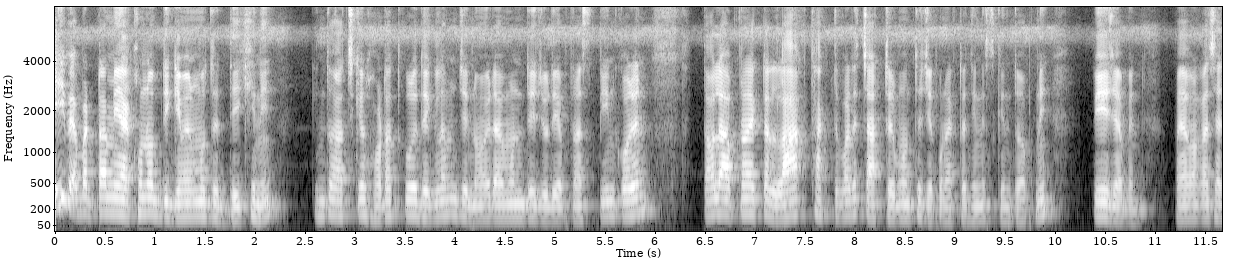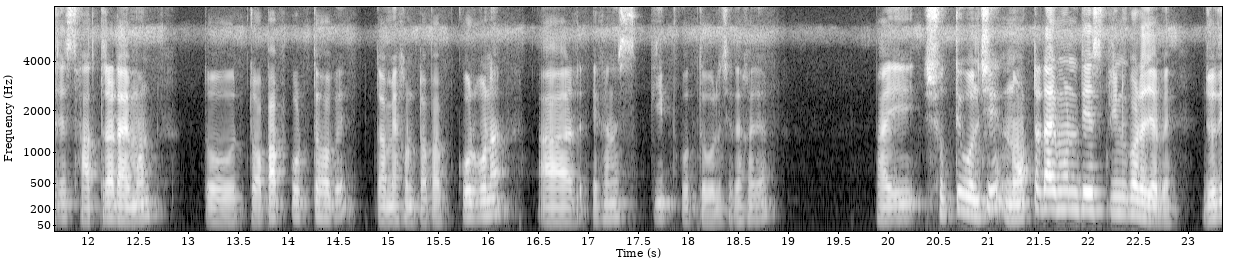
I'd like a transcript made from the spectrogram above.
এই ব্যাপারটা আমি এখনও অবধি গেমের মধ্যে দেখিনি। কিন্তু আজকে হঠাৎ করে দেখলাম যে নয় ডায়মন্ড দিয়ে যদি আপনারা স্পিন করেন তাহলে আপনার একটা লাখ থাকতে পারে চারটের মধ্যে যে কোনো একটা জিনিস কিন্তু আপনি পেয়ে যাবেন। ভাই, আমার কাছে আছে সাতটা ডায়মন্ড তো টপ আপ করতে হবে। তো আমি এখন টপ আপ করব না, আর এখানে স্কিপ করতে বলেছে, দেখা যাক। ভাই, সত্যি বলছি, নটা ডায়মন্ড দিয়ে স্পিন করা যাবে। যদি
